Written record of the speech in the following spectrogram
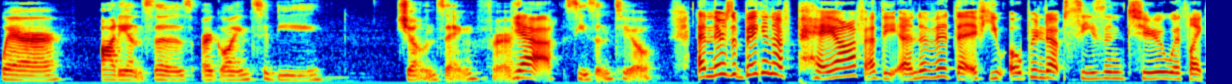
where audiences are going to be jonesing for Yeah. season two. And there's a big enough payoff at the end of it that if you opened up season two with like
